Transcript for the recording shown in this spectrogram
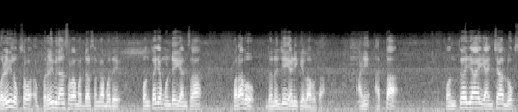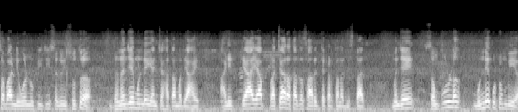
परळी लोकसभा परळी विधानसभा मतदारसंघामध्ये पंकजा मुंडे यांचा पराभव धनंजय यांनी केला होता. आणि आत्ता पंकजा यांच्या लोकसभा निवडणुकीची सगळी सूत्रं धनंजय मुंडे यांच्या हातामध्ये आहेत. आणि त्या या प्रचार रथाचं सारथ्य करताना दिसतात. म्हणजे संपूर्ण मुंडे कुटुंबीय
